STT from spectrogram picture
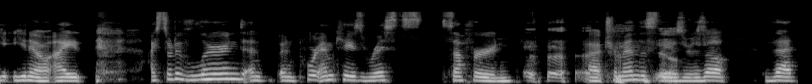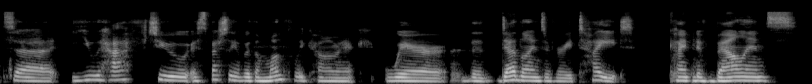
y- you know, I, I sort of learned, and and poor MK's wrists suffered uh, tremendously Yeah. as a result. That uh, you have to, especially with a monthly comic where the deadlines are very tight, kind of balance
